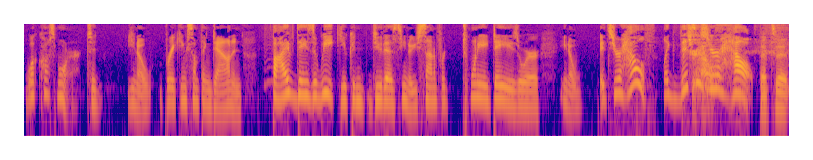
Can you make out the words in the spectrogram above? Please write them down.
"What costs more to, you know, breaking something down and five days a week you can do this. You know, you sign up for 28 days, or you know, it's your health. Like this your is health. your health. That's it.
